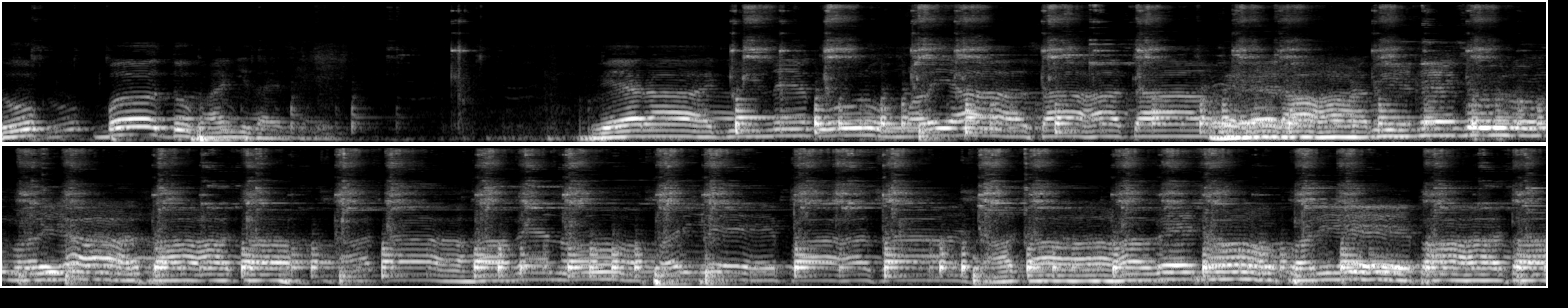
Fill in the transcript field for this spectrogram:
દુઃખ બધું ભાંગી જાય છે. વેરાગીને ગુરુ મળ્યા સાચા વેરાગીને ગુરુ મળ્યા સાચા હવે નો ફરીએ પાસા. દાદા હવે નો ફરીએ પાસા.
